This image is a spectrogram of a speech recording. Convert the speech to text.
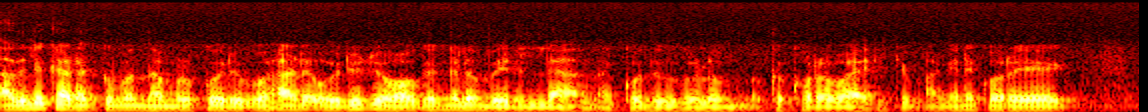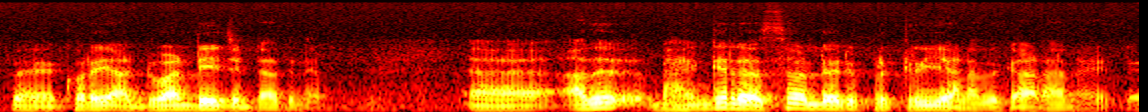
അതിൽ കിടക്കുമ്പോൾ നമ്മൾക്ക് ഒരുപാട് ഒരു രോഗങ്ങളും വരില്ല എന്ന് കൊതുകുകളും ഒക്കെ കുറവായിരിക്കും. അങ്ങനെ കുറേ കുറേ അഡ്വാന്റേജ് ഉണ്ട് അതിന്. അത് ഭയങ്കര രസമുള്ള ഒരു പ്രക്രിയയാണ് അത് കാണാനായിട്ട്.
